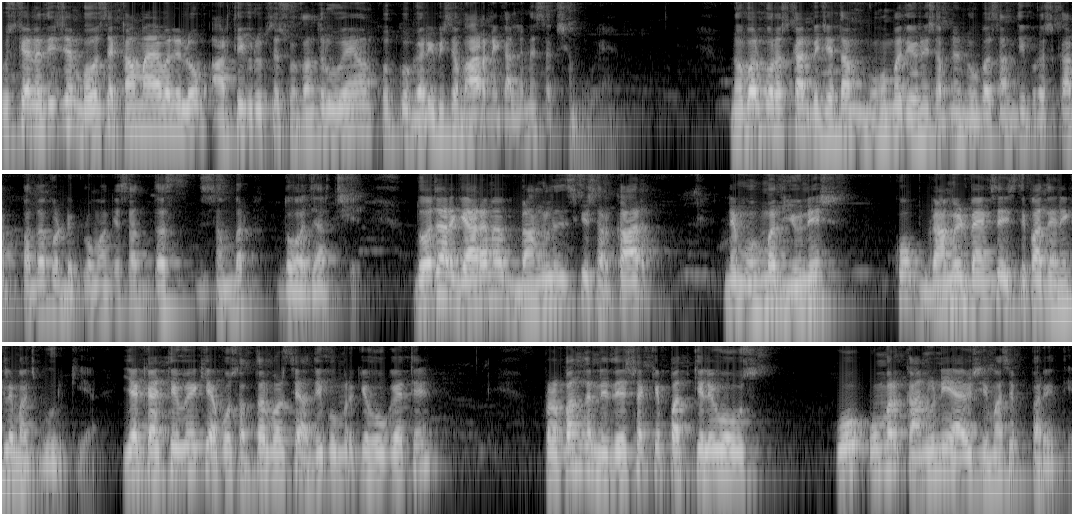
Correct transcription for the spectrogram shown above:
उसके नतीजे में बहुत से कम आय वाले लोग आर्थिक रूप से स्वतंत्र हुए हैं और खुद को गरीबी से बाहर निकालने में सक्षम हुए हैं। नोबेल पुरस्कार विजेता मोहम्मद यूनिस अपने नोबेल शांति पुरस्कार, पदक और डिप्लोमा के साथ 10 दिसंबर 2006 2011 में बांग्लादेश की सरकार ने मोहम्मद यूनिस को ग्रामीण बैंक से इस्तीफा देने के लिए मजबूर किया। यह कहते हुए कि अब वो सत्तर वर्ष से अधिक उम्र के हो गए थे। प्रबंध निदेशक के पद के लिए वो उस, वो उम्र कानूनी आयु सीमा से परे थे।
